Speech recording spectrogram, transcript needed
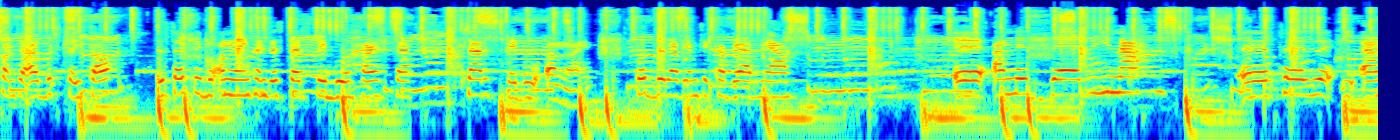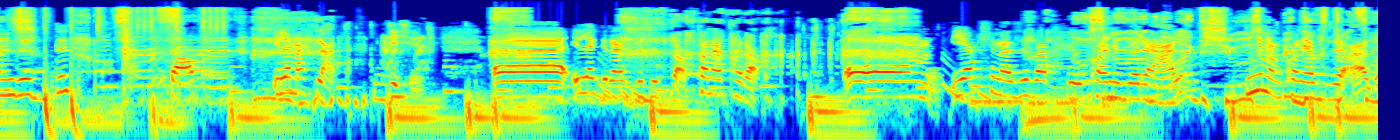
Kończę albo stoi to. Star Stable Online kończę Star Stable Hashtag Star Stable Online. Pozdrawiam Cię kawiarnia. E, Anyderina. E, Ferry i Andy Stop. Ile masz lat? 10. E, ile grasz w Stop? Ponad rok. E, jak się nazywa twój koń w real? Nie mam konia w realu.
